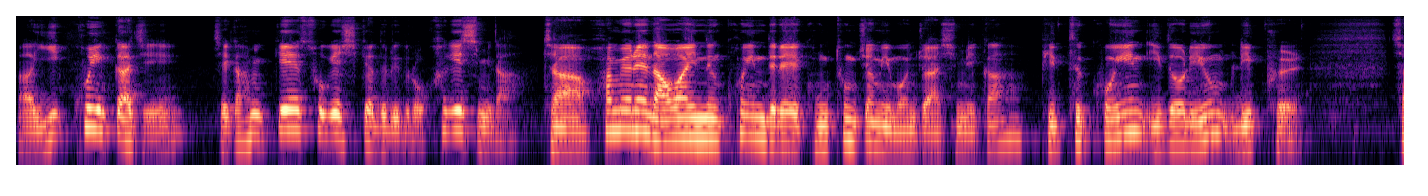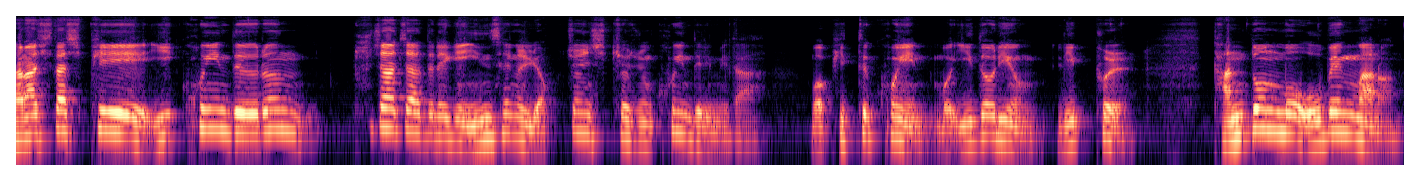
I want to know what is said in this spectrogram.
어, 이 코인까지 제가 함께 소개시켜 드리도록 하겠습니다. 자, 화면에 나와 있는 코인들의 공통점이 뭔지 아십니까? 비트코인, 이더리움, 리플. 잘 아시다시피 이 코인들은 투자자들에게 인생을 역전시켜 준 코인들입니다. 뭐 비트코인, 뭐 이더리움, 리플, 단돈 뭐 500만 원,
